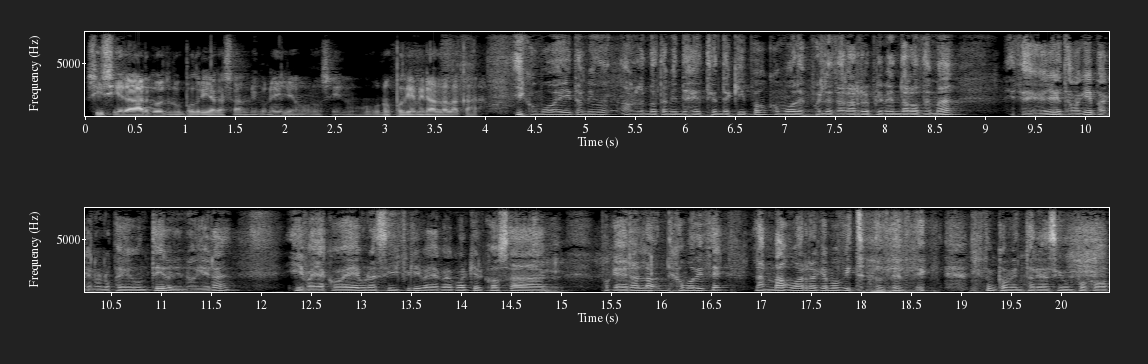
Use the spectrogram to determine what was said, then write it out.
Si hiciera algo, yo no podría casarme con ella o así, ¿no? O no podría mirarla a la cara. Y como ahí también, hablando también de gestión de equipo, como después le da la reprimenda a los demás, dice, oye, estamos aquí para que no nos peguen un tiro ni nos hieran, y vaya a coger una sífilis, vaya a coger cualquier cosa, porque eran, la- como dice, las más guarras que hemos visto desde un comentario así un poco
